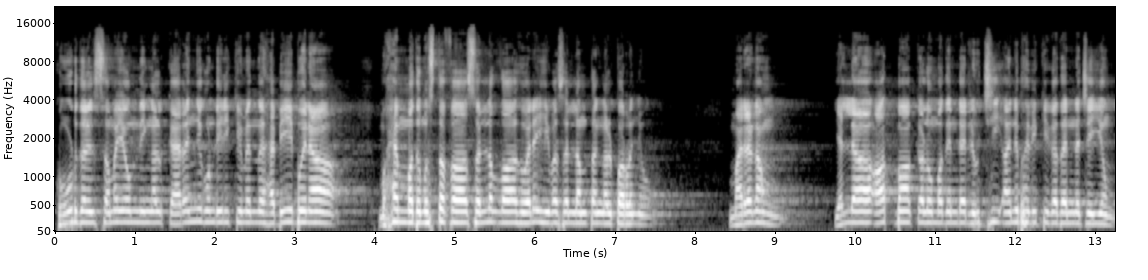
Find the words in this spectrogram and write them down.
കൂടുതൽ സമയവും നിങ്ങൾ കരഞ്ഞുകൊണ്ടിരിക്കുമെന്ന് ഹബീബുന മുഹമ്മദ് മുസ്തഫ സല്ലല്ലാഹു അലൈഹി വസല്ലം തങ്ങൾ പറഞ്ഞു. മരണം എല്ലാ ആത്മാക്കളും അതിന്റെ രുചി അനുഭവിക്കുക തന്നെ ചെയ്യും.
